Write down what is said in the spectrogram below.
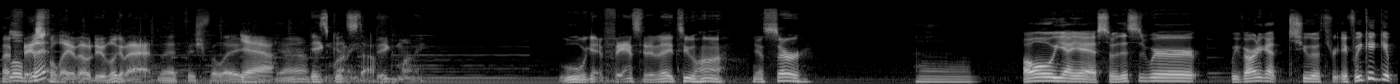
That Little fish bit? fillet, though, dude. Look at that. That fish fillet. Yeah. Yeah. It's Big good money, stuff. Big money. Ooh, we're getting fancy today, too, huh? Yes, sir. Um, oh yeah, yeah. So this is where we've already got two of three. If we could get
